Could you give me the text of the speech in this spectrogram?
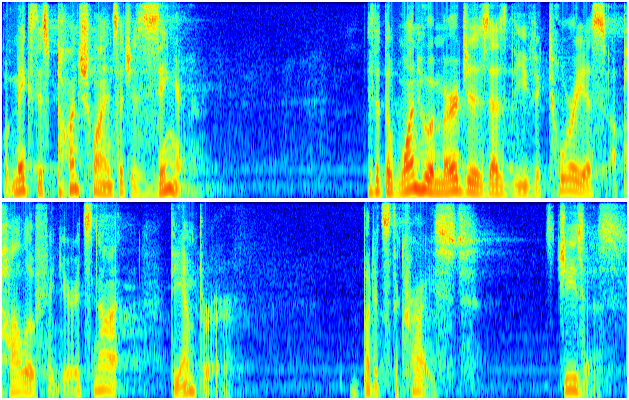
what makes this punchline such a zinger, is that the one who emerges as the victorious Apollo figure, it's not the emperor, but it's the Christ. It's Jesus.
